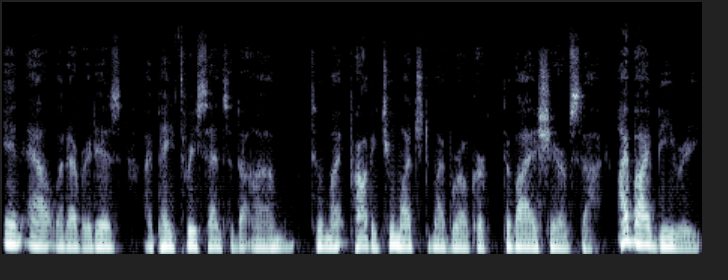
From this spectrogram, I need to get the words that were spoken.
in, out, whatever it is. I pay three cents a um, to my probably too much to my broker to buy a share of stock. I buy B REIT,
